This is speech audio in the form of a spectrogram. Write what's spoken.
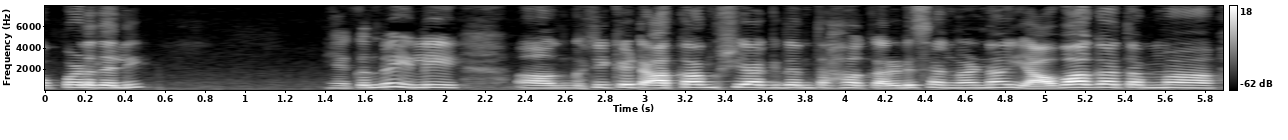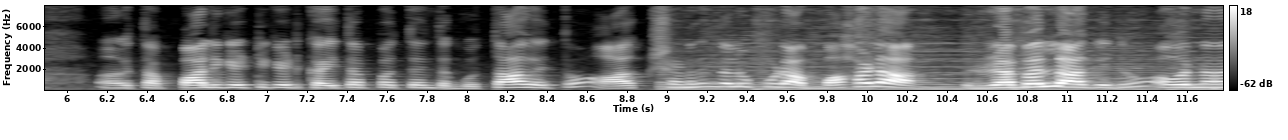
ಕೊಪ್ಪಳದಲ್ಲಿ. ಯಾಕಂದ್ರೆ ಇಲ್ಲಿ ಟಿಕೆಟ್ ಆಕಾಂಕ್ಷಿಯಾಗಿದ್ದಂತಹ ಕರಡಿ ಸಂಗಣ್ಣ ಯಾವಾಗ ತಮ್ಮ ತಪ್ಪಾಲಿಗೆ ಟಿಕೆಟ್ ಕೈ ತಪ್ಪತ್ತೆ ಅಂತ ಗೊತ್ತಾಗುತ್ತೋ ಆ ಕ್ಷಣದಿಂದಲೂ ಕೂಡ ಬಹಳ ರೆಬಲ್ ಆಗಿದ್ರು. ಅವರನ್ನ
